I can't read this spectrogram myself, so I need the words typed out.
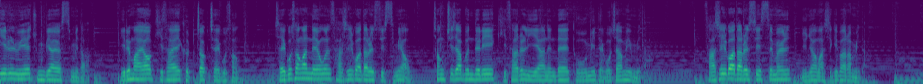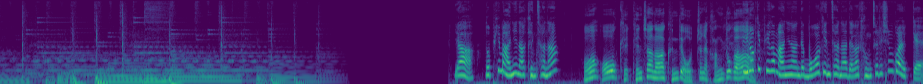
이의를 위해 준비하였습니다. 이름하여 기사의 극적 재구성. 재구성한 내용은 사실과 다를 수 있으며 청취자분들이 기사를 이해하는 데 도움이 되고자 함입니다. 사실과 다를 수 있음을 유념하시기 바랍니다. 야, 너 피 많이 나? 괜찮아? 어? 어, 게, 괜찮아. 근데 어쩌냐, 강도가. 이렇게 피가 많이 나는데 뭐가 괜찮아? 내가 경찰에 신고할게.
